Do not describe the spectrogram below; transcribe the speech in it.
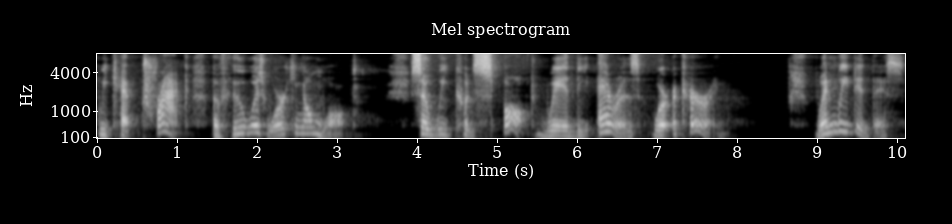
We kept track of who was working on what, so we could spot where the errors were occurring. When we did this,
